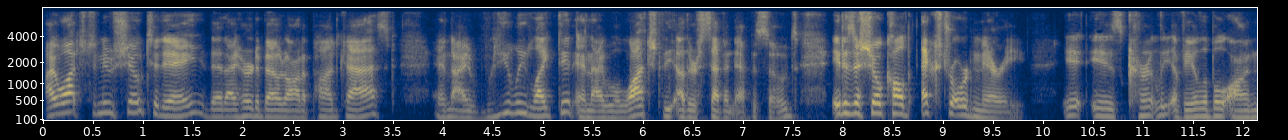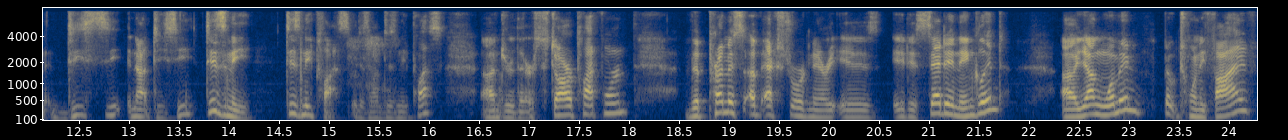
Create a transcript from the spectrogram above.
I watched a new show today that I heard about on a podcast, and I really liked it, and I will watch the other seven episodes. It is a show called Extraordinary. It is currently available on DC, not DC, Disney, Disney Plus. It is on Disney Plus under their Star platform. The premise of Extraordinary is it is set in England. A young woman, about 25,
